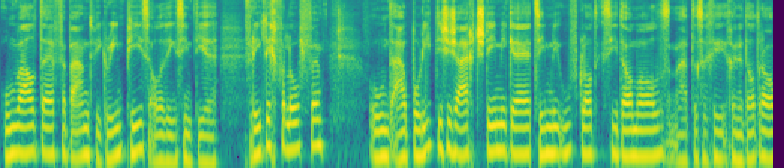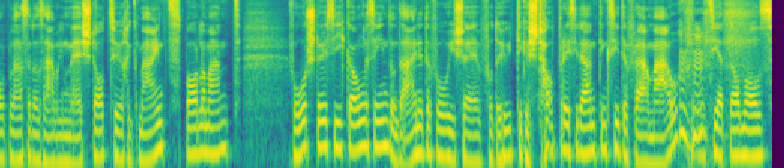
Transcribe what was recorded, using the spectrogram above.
Umweltverbänden wie Greenpeace. Allerdings sind die friedlich verlaufen. Und auch politisch war die Stimmung äh, ziemlich aufgeladen damals. Man konnte sich daran ablesen, dass auch im äh, Stadtzürcher Gemeindeparlament Vorstöße eingegangen sind und einer davon war äh, von der heutigen Stadtpräsidentin, der Frau Mauch. Mhm. Und sie hat damals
